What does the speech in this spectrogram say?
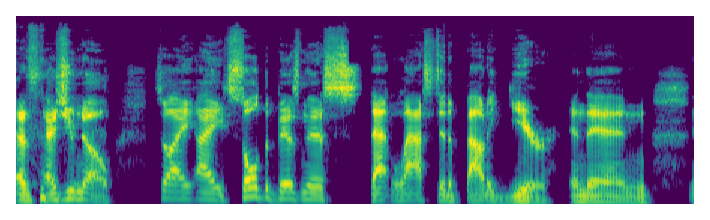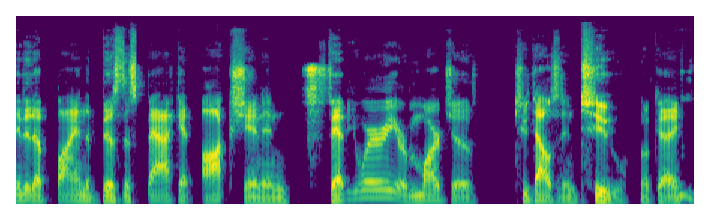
as as you know, so I I sold the business. That lasted about a year, and then ended up buying the business back at auction in February or March of 2002. Okay, mm.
